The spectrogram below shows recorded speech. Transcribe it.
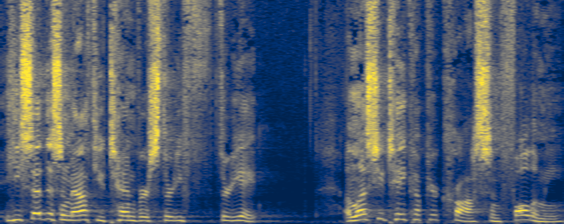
He said this in Matthew 10, verse 30, 38. Unless you take up your cross and follow me,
